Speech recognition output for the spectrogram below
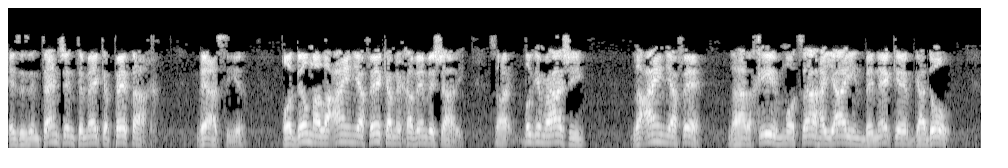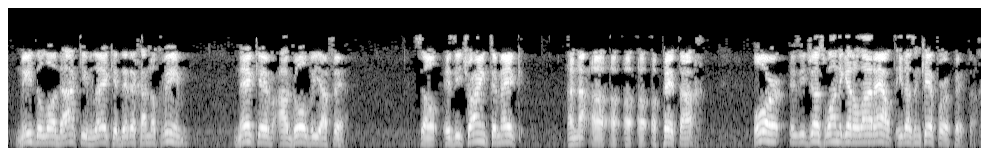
is his intention to make a petach ve'asir, or dilma la'ayin yafe kamechaven ve'shari. So look in Rashi, la'ayin yafe להרחיב מוצא היין בנקב גדול, מדלו נקיב לה כדרך הנוקבים, נקב עגול ויפה. So, is he trying to make a, a, a, a, a petach, or is he just want to get a lot out? He doesn't care for a petach.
